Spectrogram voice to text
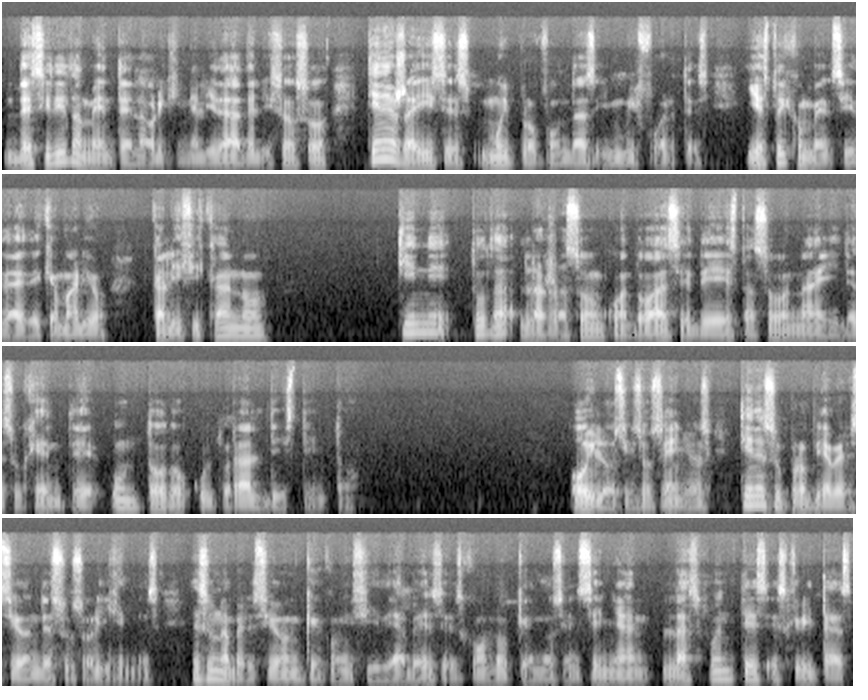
Decididamente la originalidad del Isoso tiene raíces muy profundas y muy fuertes, y estoy convencida de que Mario Calificano tiene toda la razón cuando hace de esta zona y de su gente un todo cultural distinto. Hoy los isoseños tienen su propia versión de sus orígenes. Es una versión que coincide a veces con lo que nos enseñan las fuentes escritas,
